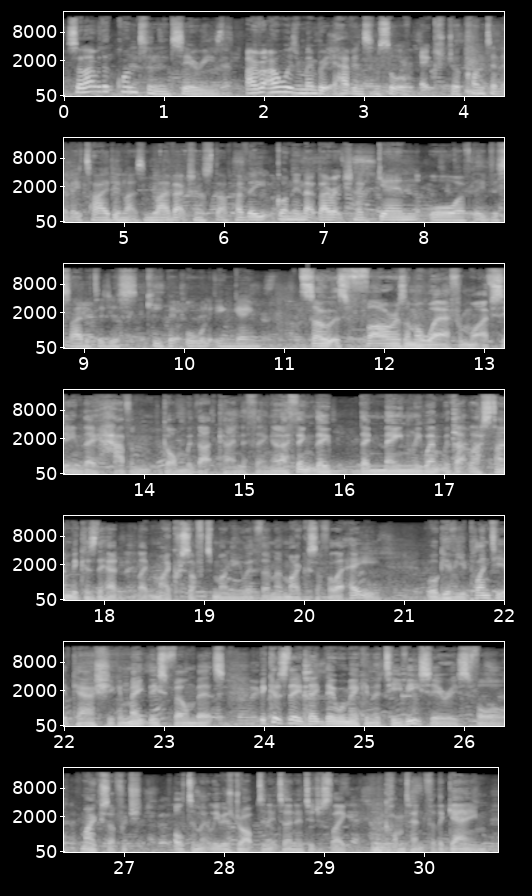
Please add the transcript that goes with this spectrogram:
So, like with the Quantum series, I, I always remember it having some sort of extra content that they tied in, like some live action stuff. Have they gone in that direction again, or have they decided to just keep it all in game? So, as far as I'm aware from what I've seen, they haven't gone with that kind of thing. And I think they, they mainly went with that last time because they had like Microsoft's money with them, and Microsoft were like, hey, we'll give you plenty of cash. You can make these film bits because they, they, they were making the TV series for Microsoft, which ultimately was dropped and it turned into just like content for the game.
